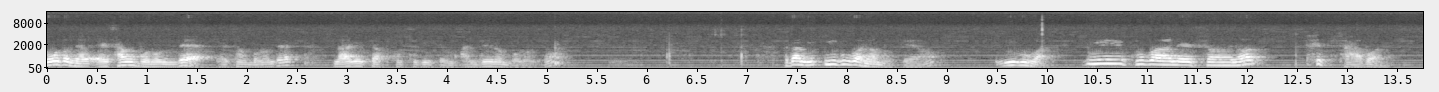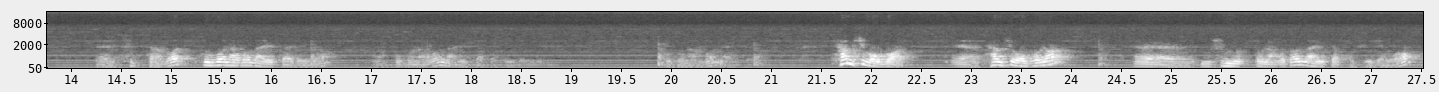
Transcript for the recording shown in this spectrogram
요것도 내가 예상 번호인데, 예상 번호인데, 날짜 포석이 좀 안 되는 번호죠. 그 다음 이, 이 구간 한번 볼게요. 이 구간. 이 구간에서는 14번. 네, 14번. 9번하고 날짜죠. 9번하고 날짜 보시면 됩니다. 9번하고 날짜. 35번. 예, 35번은 예, 26번하고도 날짜 보시게 되고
